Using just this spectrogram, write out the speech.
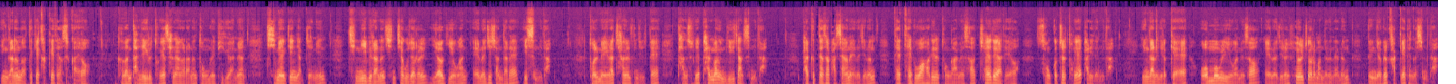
인간은 어떻게 갖게 되었을까요? 그건 달리기를 통해 사냥을 하는 동물에 비교하면 치명적인 약점인 직립이라는 신체 구조를 역이용한 에너지 전달에 있습니다. 돌멩이나 창을 던질 때 단순히 팔만 움직이지 않습니다. 발끝에서 발생하는 에너지는 대퇴부와 허리를 통과하면서 최대화되어 손끝을 통해 발휘됩니다. 인간은 이렇게 온몸을 이용하면서 에너지를 효율적으로 만들어내는 능력을 갖게 된 것입니다.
